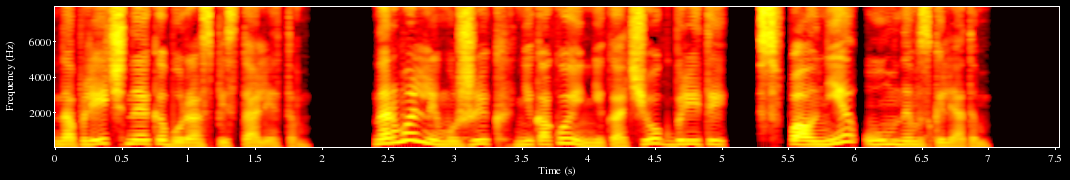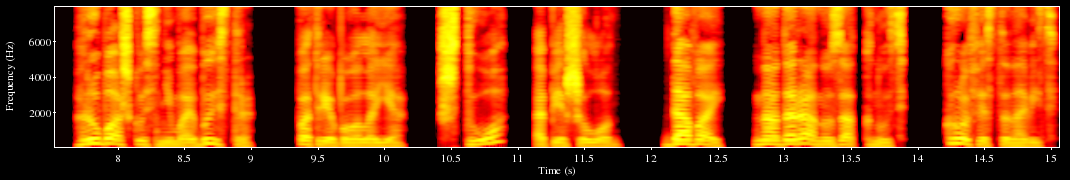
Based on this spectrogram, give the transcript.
наплечная кобура с пистолетом. Нормальный мужик, никакой не качок бритый, с вполне умным взглядом. «Рубашку снимай быстро!» — потребовала я. «Что?» — опешил он. «Давай, надо рану заткнуть, кровь остановить».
